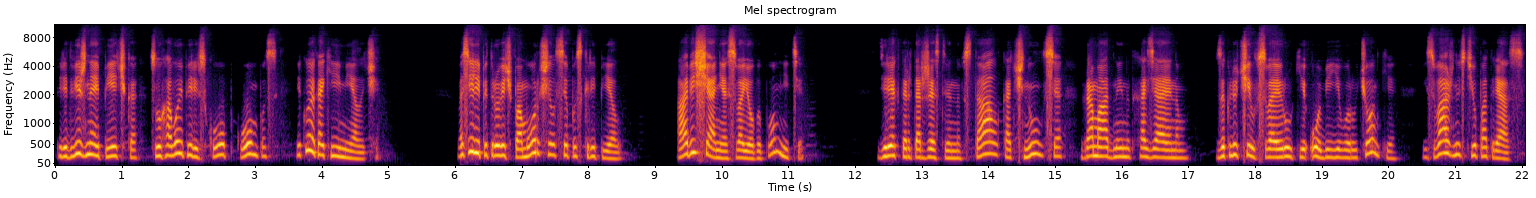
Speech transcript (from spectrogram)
передвижная печка, слуховой перископ, компас и кое-какие мелочи. Василий Петрович поморщился, поскрипел. «А обещание свое вы помните?» Директор торжественно встал, качнулся, громадный над хозяином, заключил в свои руки обе его ручонки и с важностью потряс.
